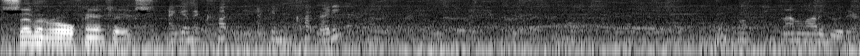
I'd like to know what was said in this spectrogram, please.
cinnamon roll pancakes. I'm gonna cut. I can cut. Ready? Oh, not a lot of goo there.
